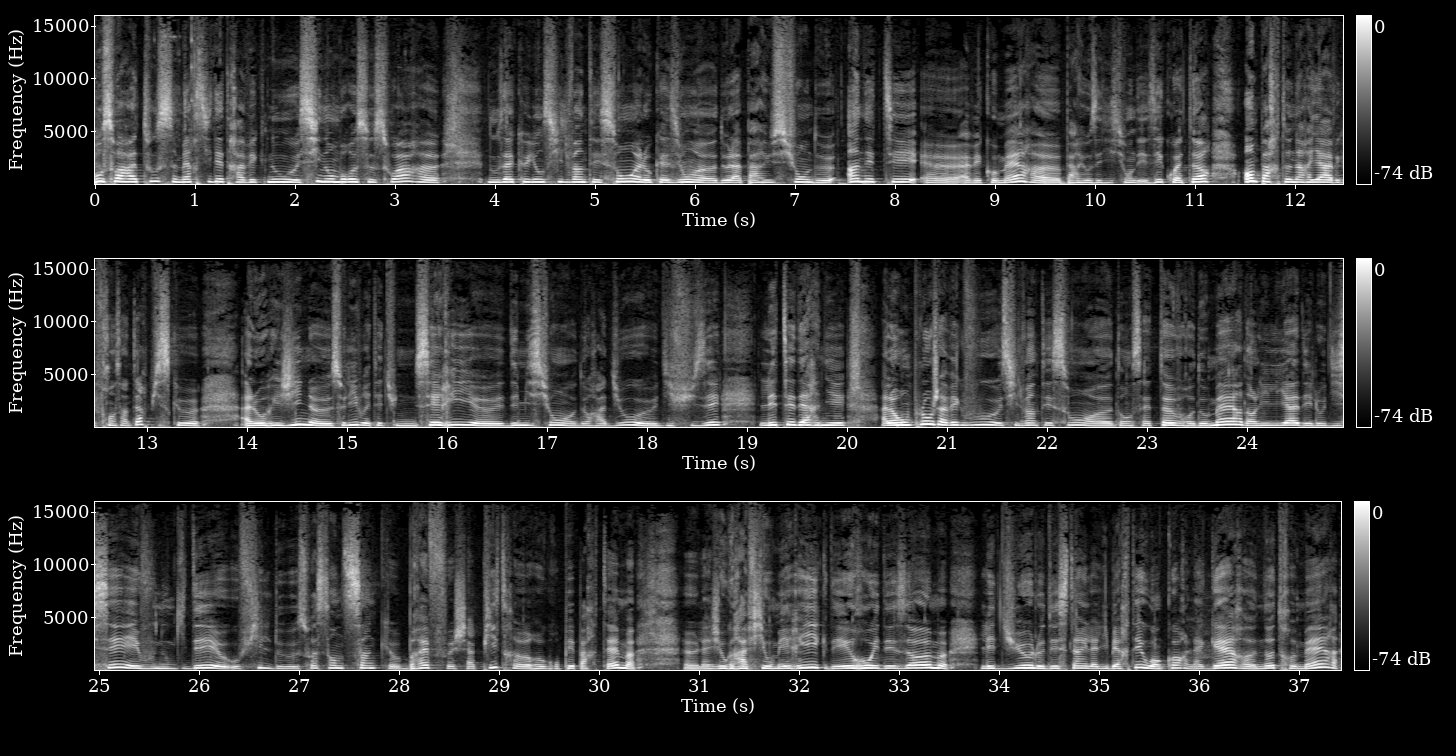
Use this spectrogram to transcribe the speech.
Bonsoir à tous, merci d'être avec nous euh, si nombreux ce soir. Euh, nous accueillons Sylvain Tesson à l'occasion euh, de la parution de Un été avec Homer, paru aux éditions des Équateurs, en partenariat avec France Inter, puisque à l'origine, ce livre était une série d'émissions de radio diffusées l'été dernier. Alors on plonge avec vous, Sylvain Tesson, dans cette œuvre d'Homère, dans l'Iliade et l'Odyssée, et vous nous guidez au fil de 65 brefs chapitres regroupés par thème, euh, la géographie homérique, des héros et des hommes, les dieux, le destin et la liberté, ou encore la guerre, euh, notre mère.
